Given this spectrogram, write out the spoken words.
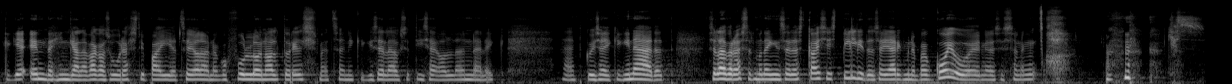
ikkagi enda hingele väga suuresti pai, et see ei ole nagu full-on alturism, et see on ikkagi selle jaoks, et ise olla õnnelik. et kui sa ikkagi näed, et sellepärast, et ma tegin sellest kassist pildi, ta sai järgmine päev koju, on ju, siis see on nagu oh, jess.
